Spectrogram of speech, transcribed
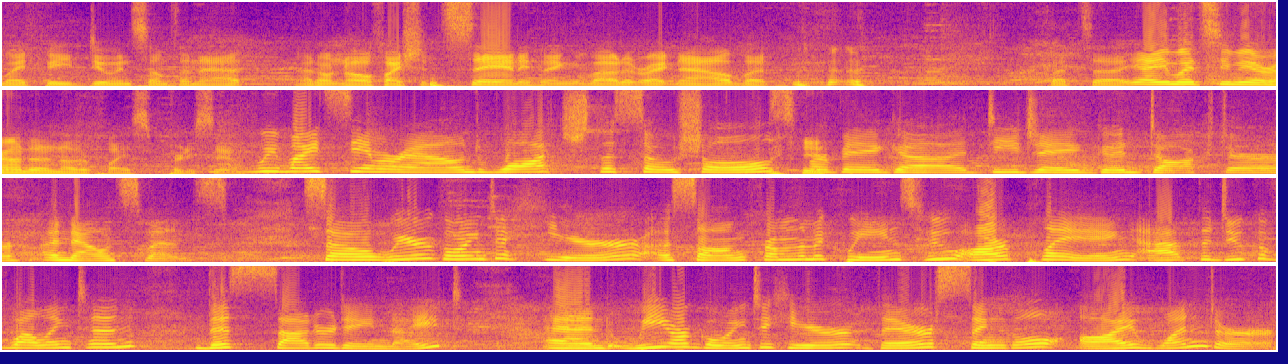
might be doing something at. I don't know if I should say anything about it right now, but but uh, yeah, you might see me around at another place pretty soon. We might see him around. Watch the socials for big uh, DJ Good Doctor announcements. So, we're going to hear a song from the McQueens who are playing at the Duke of Wellington this Saturday night. And we are going to hear their single, I Wonder.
